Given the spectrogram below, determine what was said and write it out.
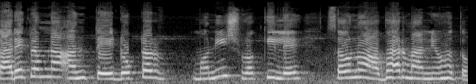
કાર્યક્રમના અંતે ડોક્ટર મનીષ વકીલે સૌનો આભાર માન્યો હતો.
